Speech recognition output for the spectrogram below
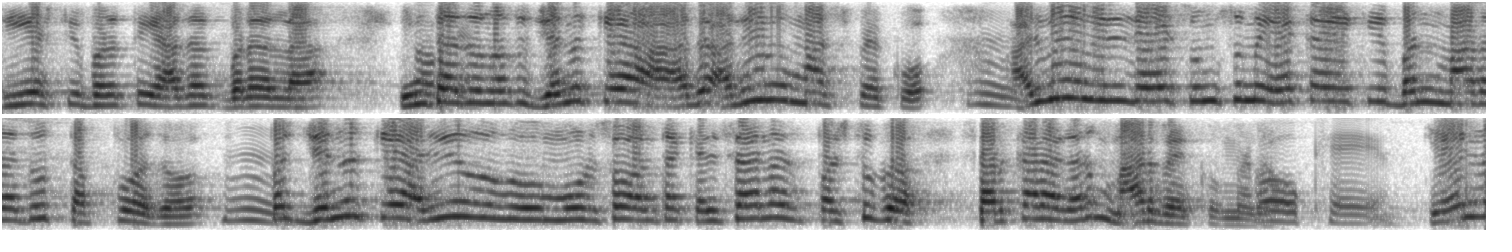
ಜಿ ಎಸ್ ಟಿ ಬರುತ್ತೆ ಯಾವ್ದಕ್ ಬರಲ್ಲ. ಇಂಥದ್ದು ಅನ್ನೋದು ಜನಕ್ಕೆ ಅದು ಅರಿವು ಮಾಡಿಸ್ಬೇಕು. ಅರಿವು ಇಲ್ಲದೆ ಸುಮ್ ಸುಮ್ಮನೆ ಏಕಾಏಕಿ ಬಂದ್ ಮಾಡೋದು ತಪ್ಪು ಅದು. ಜನಕ್ಕೆ ಅರಿವು ಮೂಡಿಸೋ ಅಂತ ಕೆಲಸನ ಫಸ್ಟ್ ಸರ್ಕಾರಗಳು ಮಾಡ್ಬೇಕು ಮೇಡಮ್. ಕೇಂದ್ರ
